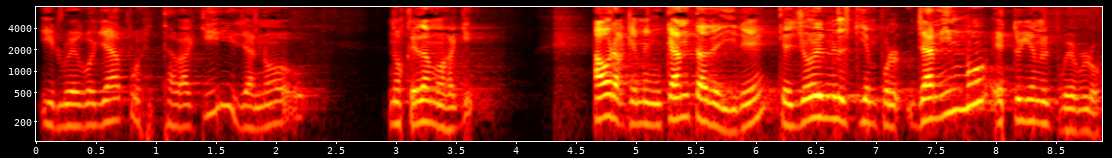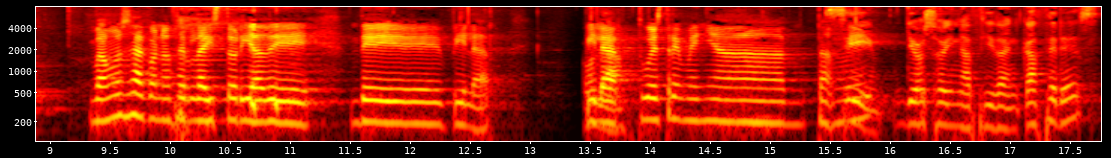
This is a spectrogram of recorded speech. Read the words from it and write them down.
Y luego ya pues estaba aquí y ya no... Nos quedamos aquí. Ahora que me encanta de ir, ¿eh? Que yo en el tiempo... Ya mismo estoy en el pueblo. Vamos a conocer la historia de, de Pilar. Pilar, Hola. tú extremeña también. Sí, yo soy nacida en Cáceres,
